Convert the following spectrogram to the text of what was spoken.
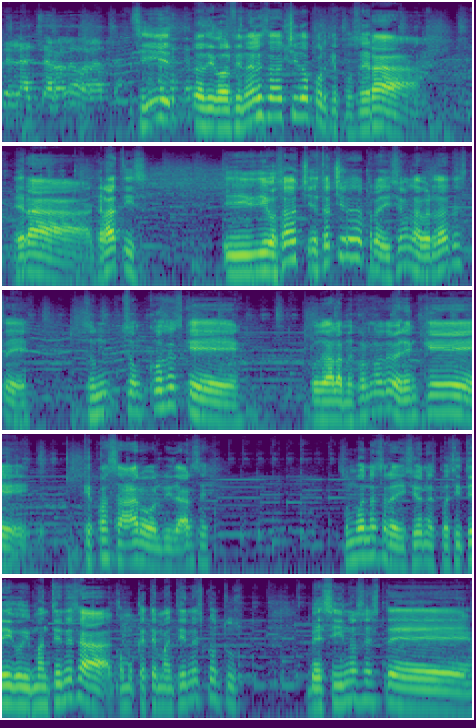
De la charola barata. Sí, lo digo, al final estaba chido porque pues era era gratis. Y digo, está chida la tradición, la verdad, este son son cosas que pues a lo mejor no deberían que que pasar o olvidarse. Son buenas tradiciones, pues si te digo, y mantienes a como que te mantienes con tus vecinos este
